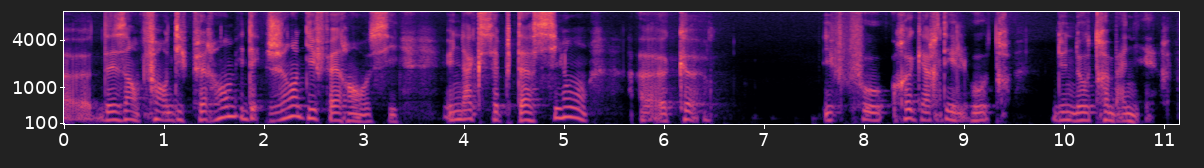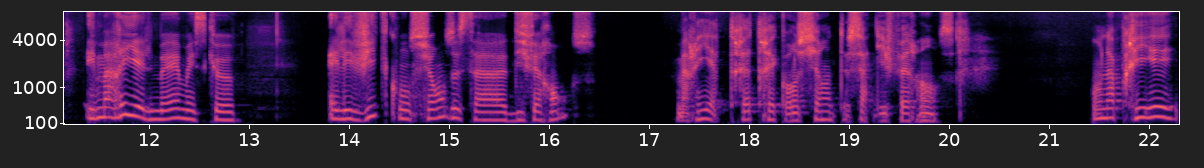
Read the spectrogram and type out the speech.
euh, des enfants différents, mais des gens différents aussi. Une acceptation euh, que il faut regarder l'autre d'une autre manière. Et Marie elle-même, est-ce que elle est vite consciente de sa différence? Marie est très très consciente de sa différence. On a prié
